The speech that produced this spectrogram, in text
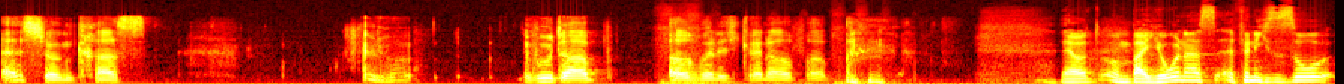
ist schon krass. Hut ab, auch wenn ich keinen auf habe. Ja, und, und bei Jonas äh, finde ich es so,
